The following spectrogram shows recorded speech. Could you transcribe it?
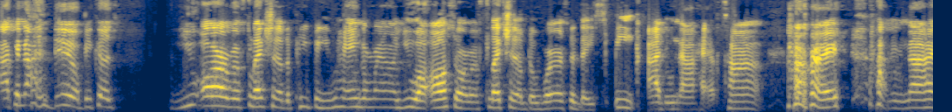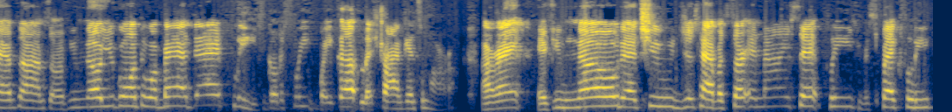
I cannot deal because you are a reflection of the people you hang around. You are also a reflection of the words that they speak. I do not have time. All right. I do not have time. So if you know you're going through a bad day, please go to sleep, wake up, let's try again tomorrow. All right. If you know that you just have a certain mindset, please respectfully,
